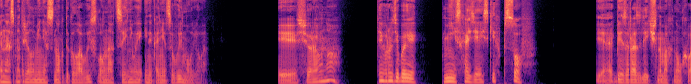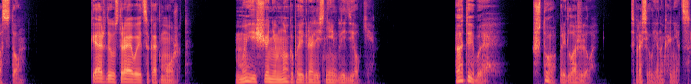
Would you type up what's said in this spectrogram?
она осмотрела меня с ног до головы, словно оценивая, и, наконец, вымолвила. «И все равно ты вроде бы не из хозяйских псов». Я безразлично махнул хвостом. Каждый устраивается как может. Мы еще немного поиграли с ней в гляделки. «А ты бы что предложила?» — спросил я наконец.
